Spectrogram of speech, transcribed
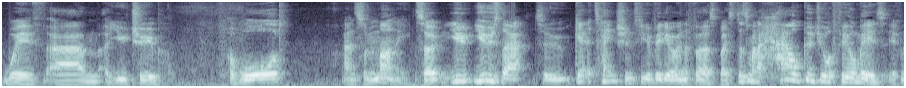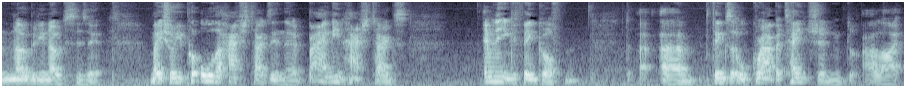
with um, a YouTube award and some money. So you use that to get attention to your video in the first place. Doesn't matter how good your film is if nobody notices it. Make sure you put all the hashtags in there. Bang in hashtags. Everything you can think of. Uh, um, things that will grab attention are like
